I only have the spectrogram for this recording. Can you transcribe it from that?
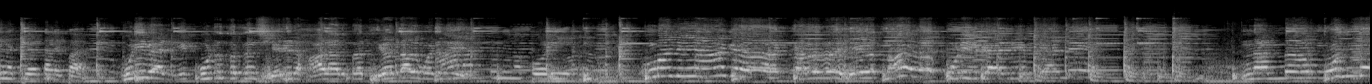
ಏನ ಕೇಳ್ತಾಳೆಪ್ಪ ಕುಡಿಬೇಡಿ ಕುಡ್ರ ಶರೀರ ಹಾಳಾದ ಅಂತ ಹೇಳ್ತಾಳ ನಿನ್ನ ಕೋಡಿ. ಹೇಳ್ತಾಳ ನನ್ನ ಮುಂದೆ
